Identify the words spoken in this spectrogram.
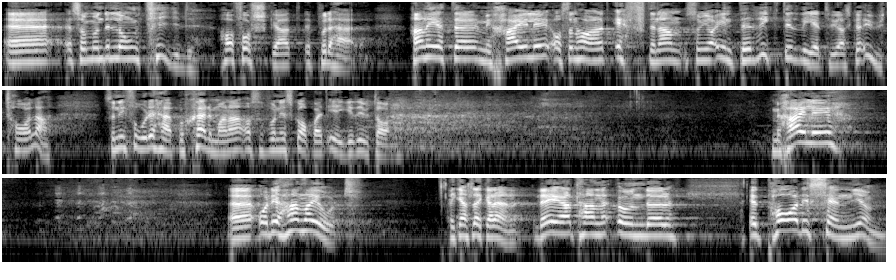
eh, som under lång tid har forskat på det här. Han heter Mihaili och sen har han ett efternamn som jag inte riktigt vet hur jag ska uttala. Så ni får det här på skärmarna och så får ni skapa ett eget uttal. Mihaili. Eh, och det han har gjort, vi kan släcka den, det är att han under ett par decennium,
